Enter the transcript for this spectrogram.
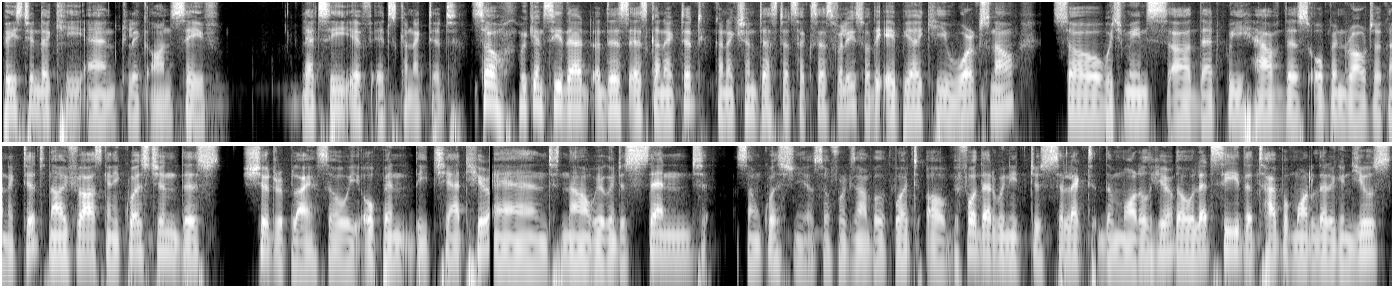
paste in the key and click on save. Let's see if it's connected. So we can see that this is connected connection tested successfully. So the api key works now so which means uh, that we have this OpenRouter connected. Now if you ask any question this should reply. So we open the chat here and now we're going to send some question here. So for example what oh before that we need to select the model here. So let's see the type of model that you can use.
